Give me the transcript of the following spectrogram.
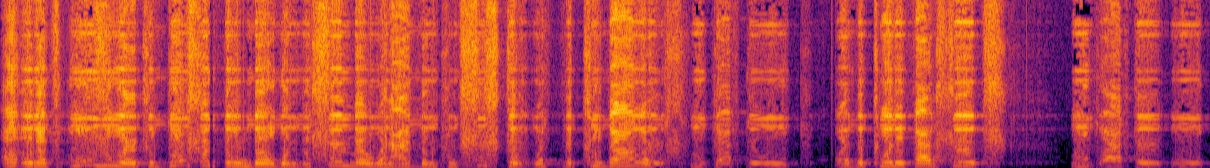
And, and it's easier to give something big in December when I've been consistent with the $2 week after week the 25 cents week after week.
